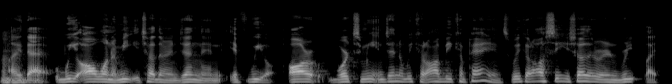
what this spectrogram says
like Mhm. that. We all want to meet each other in Jannah, and if we are were to meet in Jannah, we could all be companions. We could all see each other and re, like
